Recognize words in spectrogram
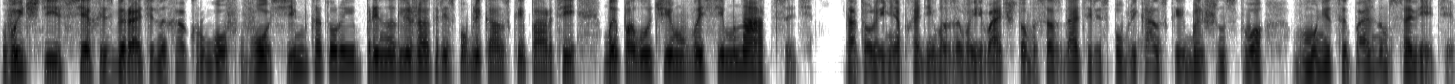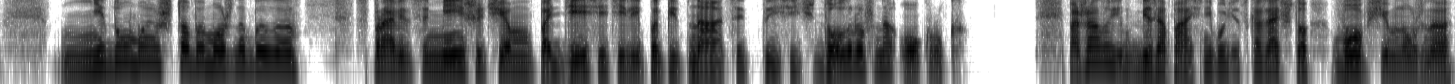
Вычти из всех избирательных округов восемь, которые принадлежат республиканской партии, мы получим восемнадцать, которые необходимо завоевать, чтобы создать республиканское большинство в муниципальном совете. Не думаю, чтобы можно было справиться меньше, чем по 10 или по 15 тысяч долларов на округ. Пожалуй, безопаснее будет сказать, что в общем нужно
